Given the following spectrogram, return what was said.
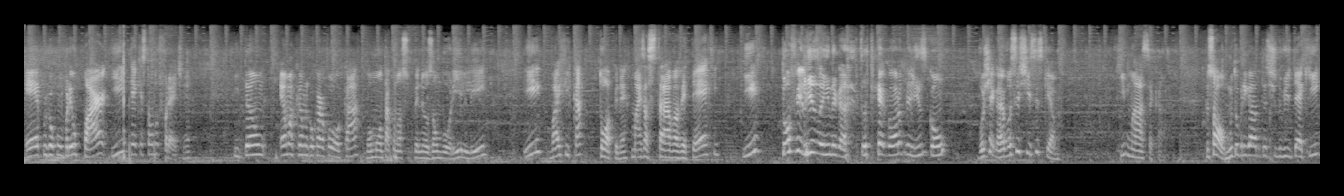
é porque eu comprei o par e tem a questão do frete, né? Então, é uma câmera que eu quero colocar. Vamos montar com o nosso pneuzão Borilli ali. E vai ficar top, né? Mais as travas VTEC. E tô feliz ainda, cara. Tô até agora feliz com... Vou chegar e vou assistir esse esquema. Que massa, cara. Pessoal, muito obrigado por ter assistido o vídeo até aqui.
